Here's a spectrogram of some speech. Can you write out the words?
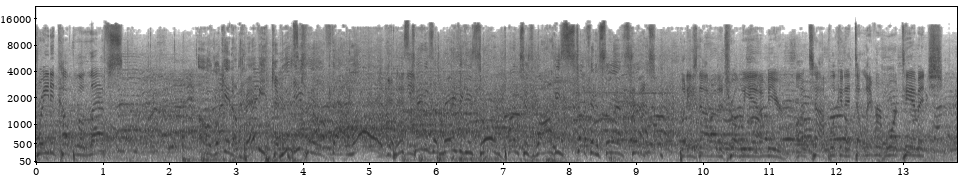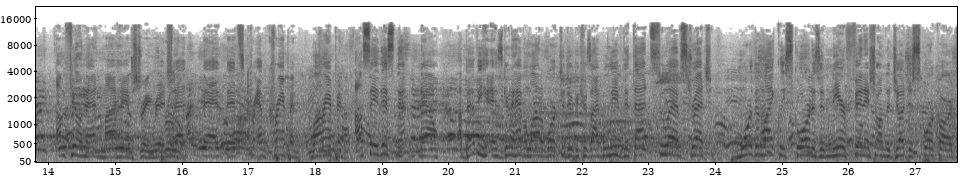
trade a couple of lefts. Oh, look at him, Betty giving This kid- off that leg. This kid is amazing. He's throwing punches while he's stuck in a Suloev stretch. But he's not out of trouble yet. Amir on top, looking to deliver more damage. I'm feeling that in my hamstring, Rich. That, that, that's, cr- I'm cramping, cramping. I'll say this n- now, uh, Abevi is going to have a lot of work to do because I believe that that Suloev stretch more than likely scored as a near finish on the judges' scorecards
